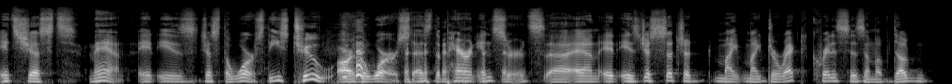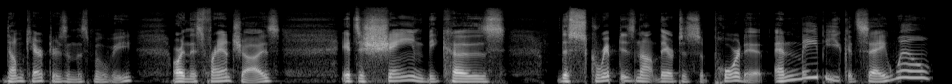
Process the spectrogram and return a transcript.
it's just, man, it is just the worst. These two are the worst as the parent inserts, uh, and it is just such a my my direct criticism of dumb, dumb characters in this movie or in this franchise. It's a shame because the script is not there to support it, and maybe you could say, well.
